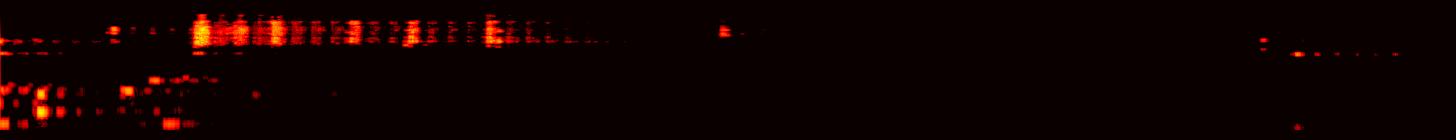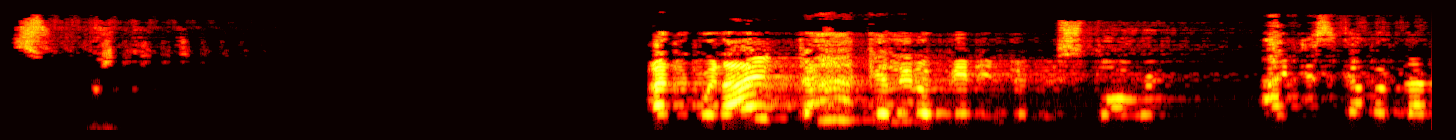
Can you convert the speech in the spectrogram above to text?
And when I dug a little bit into the story, I discovered that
